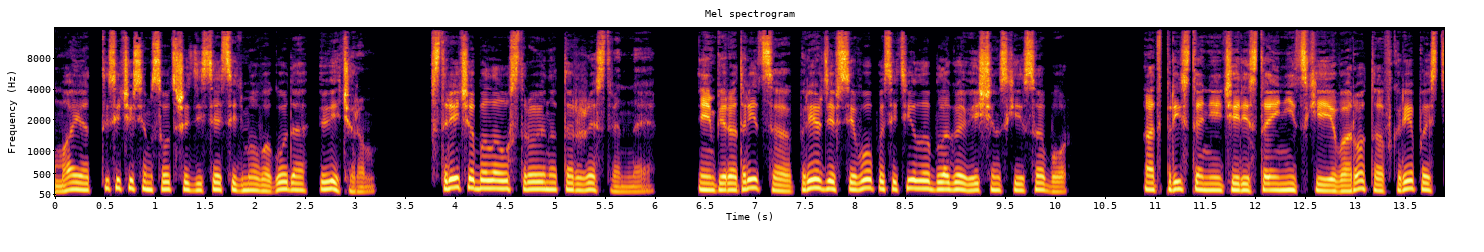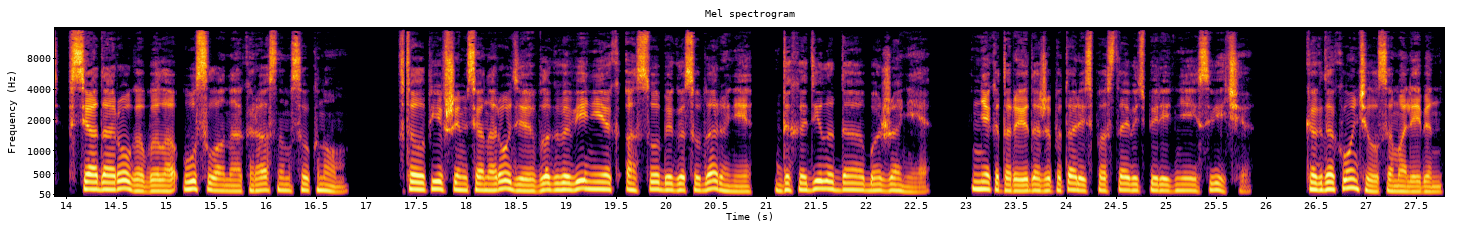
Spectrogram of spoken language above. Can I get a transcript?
мая 1767 года вечером. Встреча была устроена торжественная. Императрица прежде всего посетила Благовещенский собор. От пристани через Тайницкие ворота в крепость вся дорога была услана красным сукном. В толпившемся народе благоговение к особе государыни доходило до обожания. Некоторые даже пытались поставить перед ней свечи. Когда кончился молебен,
